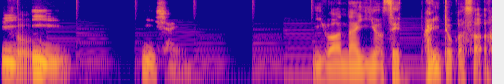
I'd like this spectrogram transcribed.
いい、いい、いい社員。言わないよ、絶対とかさ。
